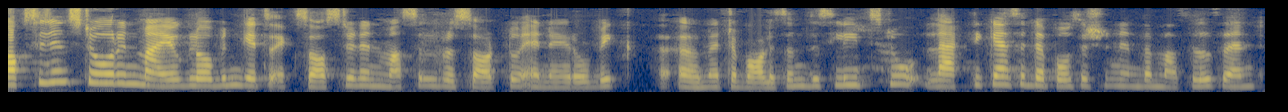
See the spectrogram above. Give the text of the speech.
oxygen store in myoglobin gets exhausted and muscle resort to anaerobic uh, metabolism. This leads to lactic acid deposition in the muscles and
